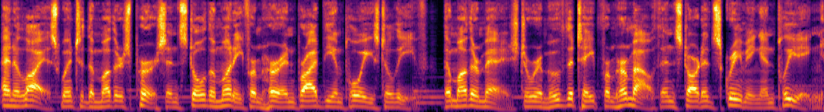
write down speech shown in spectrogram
And Elias went to the mother's purse and stole the money from her and bribed the employees to leave. The mother managed to remove the tape from her mouth and started screaming and pleading.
